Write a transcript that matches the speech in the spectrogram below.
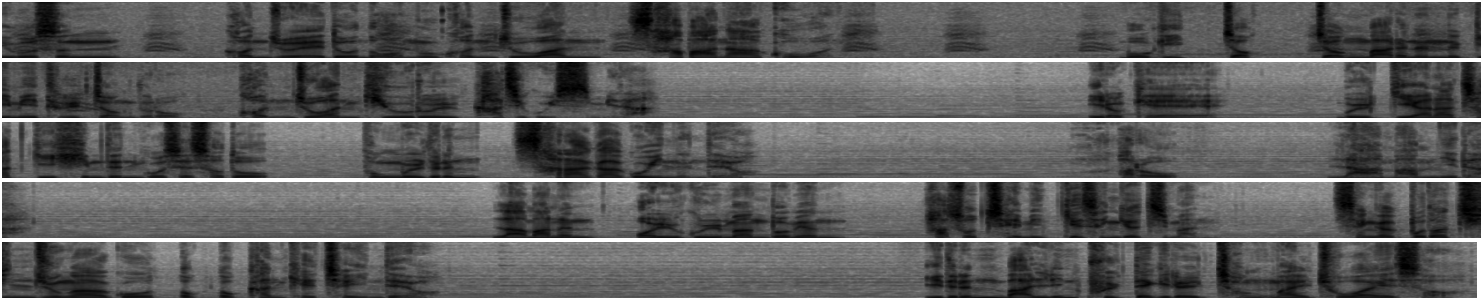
이곳은 건조해도 너무 건조한 사바나 고원. 목이 쩍쩍 마르는 느낌이 들 정도로 건조한 기후를 가지고 있습니다. 이렇게 물기 하나 찾기 힘든 곳에서도 동물들은 살아가고 있는데요. 바로 라마입니다. 라마는 얼굴만 보면 다소 재밌게 생겼지만 생각보다 진중하고 똑똑한 개체인데요. 이들은 말린 풀떼기를 정말 좋아해서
